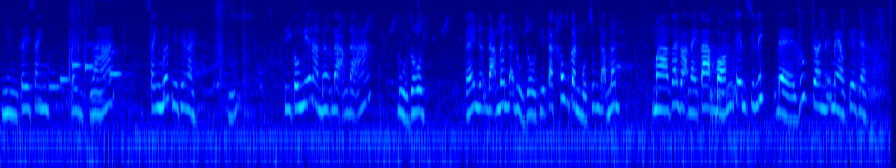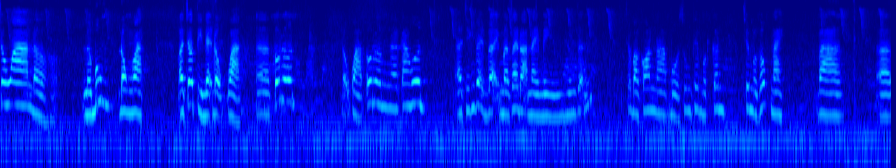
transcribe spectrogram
nhìn cây xanh đây lá xanh mướt như thế này. Ừ. thì có nghĩa là lượng đạm đã đủ rồi. Đấy lượng đạm lân đã đủ rồi thì ta không cần bổ sung đạm lân. Mà giai đoạn này ta bón thêm silic để giúp cho lưỡi mèo kia kìa cho hoa lở lở bung đồng loạt và cho tỷ lệ đậu quả à, tốt hơn đậu quả tốt hơn à, cao hơn. À, chính vì vậy mà giai đoạn này mình hướng dẫn cho bà con là bổ sung thêm một cân trên một gốc này. Và à,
